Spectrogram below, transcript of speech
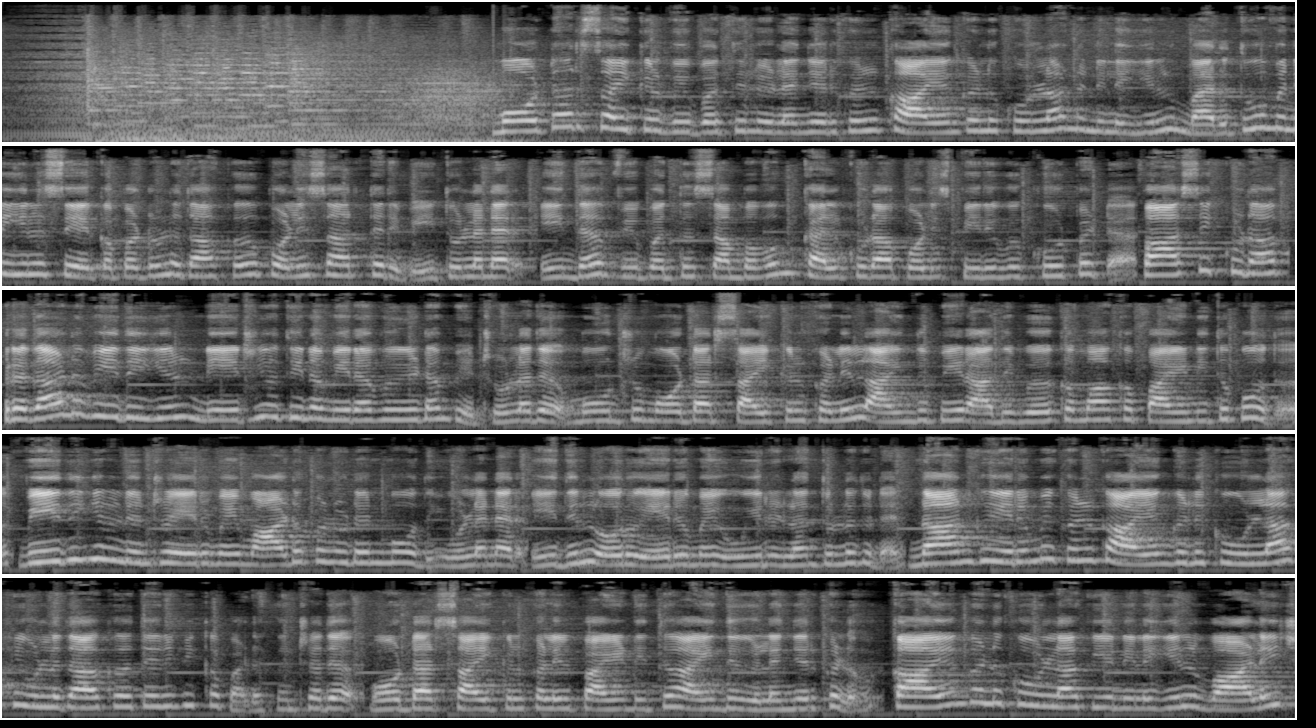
மோட்டார் சைக்கிள் விபத்தில் இளைஞர்கள் காயங்களுக்குள்ளான நிலையில் மருத்துவமனையில் சேர்க்கப்பட்டுள்ளதாக போலீசார் தெரிவித்துள்ளனர். இந்த விபத்து சம்பவம் கல்குடா போலீஸ் பிரிவுக்கு உட்பட்ட பாசிக்குடா பிரதான வீதியில் நேற்றைய தினம் இரவு இடம்பெற்றுள்ளது. மூன்று மோட்டார் சைக்கிள்களில் ஐந்து பேர் அதிவேகமாக பயணித்த போது வீதியில் நின்ற எருமை மாடுகளுடன் மோதியுள்ளனர். இதில் ஒரு எருமை உயிரிழந்துள்ளதுடன் நான்கு எருமைகள் காயங்களுக்கு உள்ளாகியுள்ளதாக தெரிவிக்கப்படுகின்றது. மோட்டார் சைக்கிள்களில் பயணித்து ஐந்து இளைஞர்களும் காயங்களுக்கு உள்ளாகிய நிலையில்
